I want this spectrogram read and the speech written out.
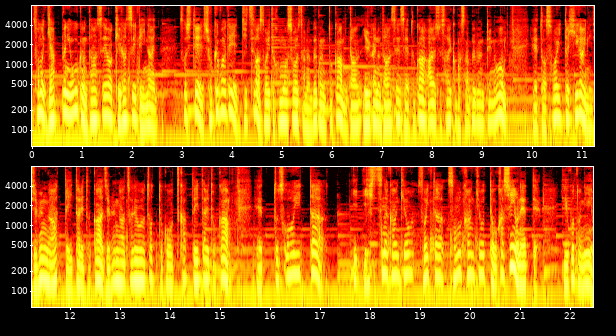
そのギャップに多くの男性は気がついていない。そして職場で実はそういったホモソーシャルな部分とか誘拐の男性性とかある種サイコパスな部分っていうのを、えーと、そういった被害に自分が遭っていたりとか自分がそれをちょっとこう使っていたりとか、えーと、そういった異質な環境？そういったその環境っておかしいよねっていうことに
